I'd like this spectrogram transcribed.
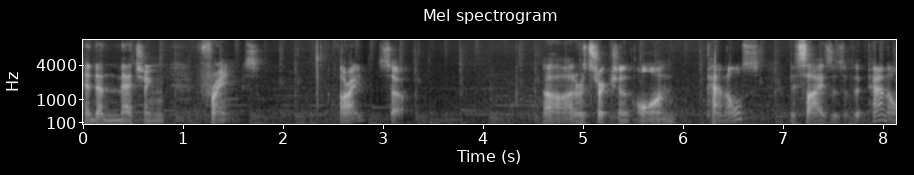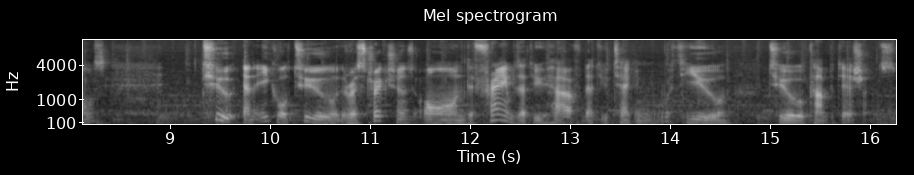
and then matching frames. All right so uh, restriction on panels the sizes of the panels to and equal to the restrictions on the frames that you have that you're taking with you to competitions.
